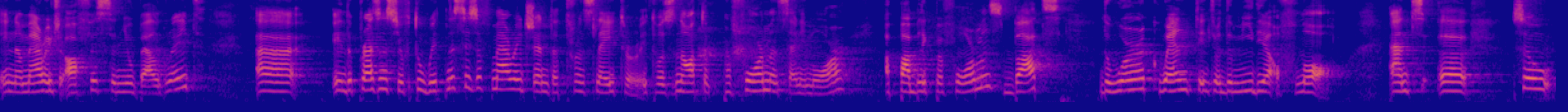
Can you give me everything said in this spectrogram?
in a marriage office in New Belgrade. Uh, in the presence of two witnesses of marriage and a translator. It was not a performance anymore, a public performance, but the work went into the media of law. And uh, so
